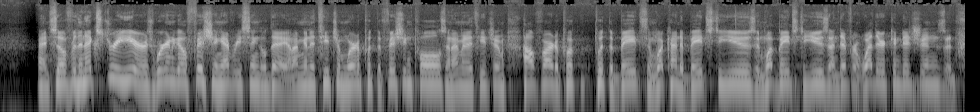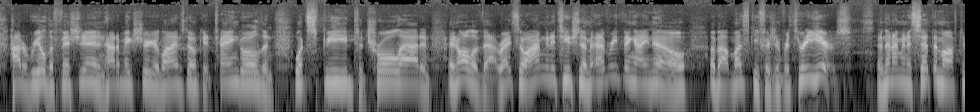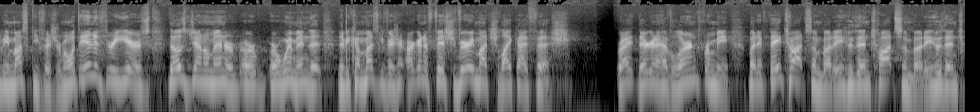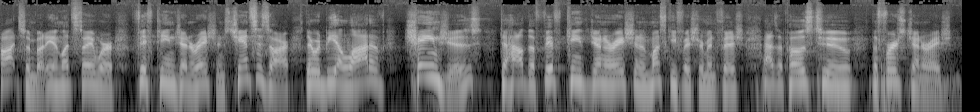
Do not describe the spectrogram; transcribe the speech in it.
And so for the next three years, we're going to go fishing every single day. And I'm going to teach them where to put the fishing poles, and I'm going to teach them how far to put, put the baits and what kind of baits to use and what baits to use on different weather conditions and how to reel the fish in and how to make sure your lines don't get tangled and what speed to troll at and, and all of that, right? So I'm going to teach them everything I know about muskie fishing for three years and then I'm going to set them off to be muskie fishermen. Well, at the end of three years, those gentlemen or, or, or women that, that become muskie fishermen are going to fish very much like I fish right? They're going to have learned from me. But if they taught somebody who then taught somebody who then taught somebody, and let's say we're 15 generations, chances are there would be a lot of changes to how the 15th generation of muskie fishermen fish as opposed to the first generation.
